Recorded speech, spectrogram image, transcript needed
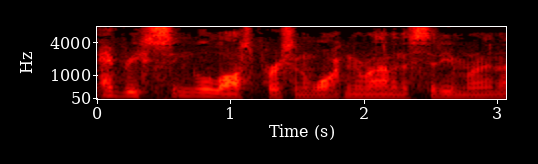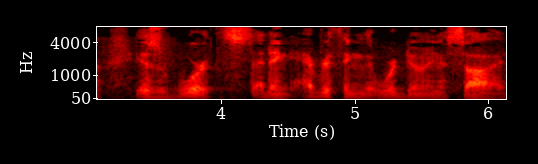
every single lost person walking around in the city of Marana is worth setting everything that we're doing aside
